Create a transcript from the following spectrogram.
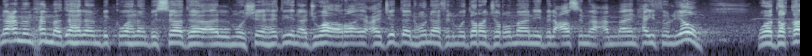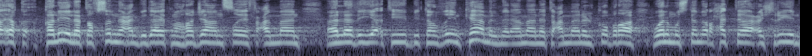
نعم محمد أهلا بك وأهلا بالسادة المشاهدين. أجواء رائعة جدا هنا في المدرج الروماني بالعاصمة عمان حيث اليوم ودقائق قليلة تفصلنا عن بداية مهرجان صيف عمان الذي يأتي بتنظيم كامل من أمانة عمان الكبرى والمستمر حتى 20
